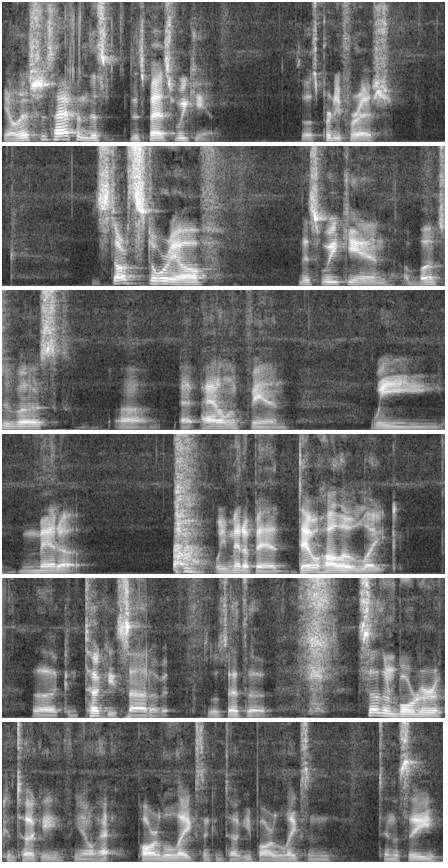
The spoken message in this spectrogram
You know, this just happened this this past weekend, so it's pretty fresh. Start the story off this weekend. A bunch of us um, at Paddle and Fin, we met up. we met up at Dale Hollow Lake, the Kentucky side of it. So it's at the southern border of Kentucky. You know, part of the lakes in Kentucky, part of the lakes in Tennessee.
